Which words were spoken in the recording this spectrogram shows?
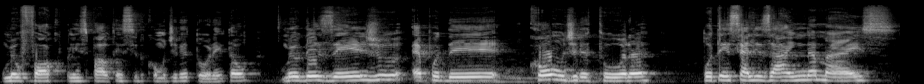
O meu foco principal tem sido como diretora. Então, o meu desejo é poder, como diretora, potencializar ainda mais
